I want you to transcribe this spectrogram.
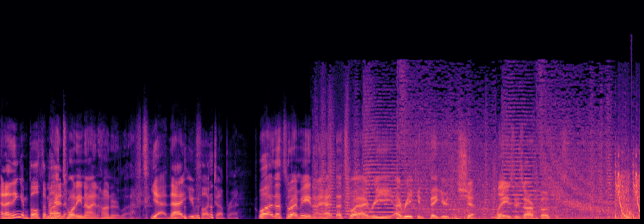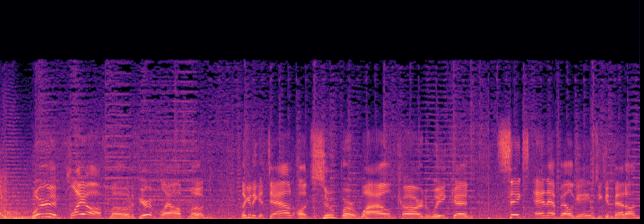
and I think in both of I mine, had 2900 left. yeah, that you fucked up, Ryan. Well, that's what I mean. I had that's why I re I reconfigured the ship. Lasers are focused. We're in playoff mode. If you're in playoff mode, looking to get down on Super Wild Card Weekend, six NFL games you can bet on.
